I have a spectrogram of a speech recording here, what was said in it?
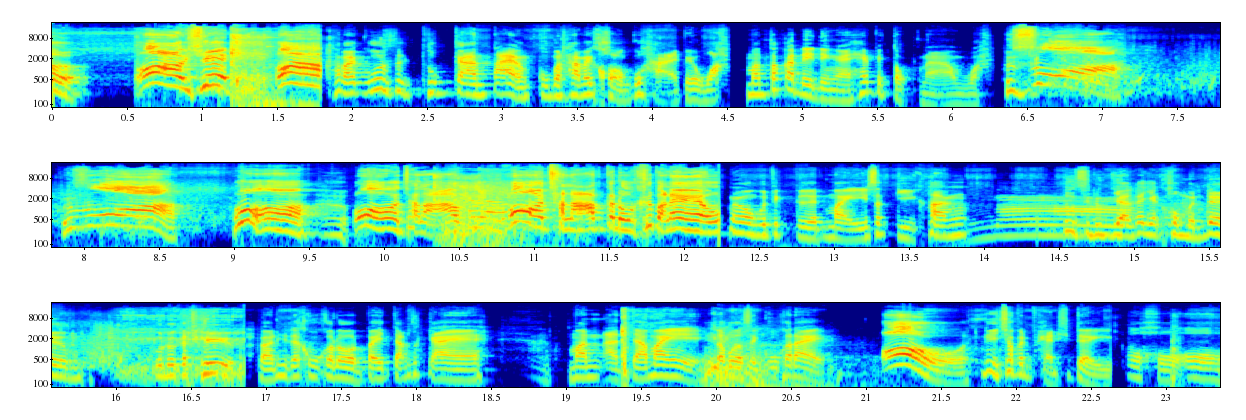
อ โอ้ชิตทำไมกูรู้สึกทุกการตายของกูมันทำให้ของกูหายไปวะ มันต้องกระเด็นยังไงให้ไปตกน้ำวะซัวซัวโอ้โอ้ฉลาม โอ้ฉลามกระโดดขึ้นมาแล้ว ไม่ว่ากูจะเกิดใหม่สักกี่ครั้งทุกสิ่งทุกอย่างก็ยังคงเหมือนเดิม กูโดนกระทืบการที่ถ้ากูกระโดดไปจับสแกร์มันอาจจะไม่ระเบิดใส่กูก็ได้ โอ้ นี่ช่างเป็นแผนที่ดีโอ้โห โอ้โห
